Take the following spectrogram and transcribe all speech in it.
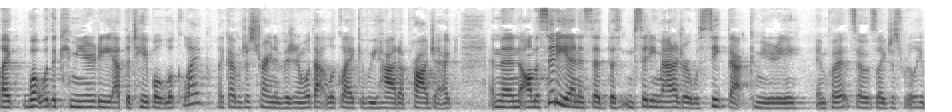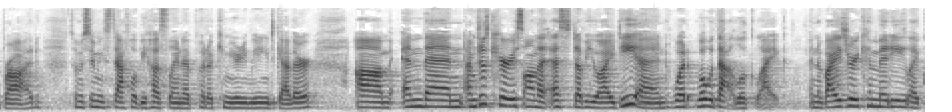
like, what would the community at the table look like? Like I'm just trying to envision what that looked like if we had a project. And then on the city end, it said the city manager would seek that community input. So it's like just really broad. So I'm assuming staff will be hustling to put a community meeting together. Um, and then I'm just curious on the SWID end, what what would that look like? An advisory committee, like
